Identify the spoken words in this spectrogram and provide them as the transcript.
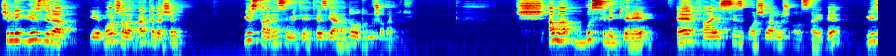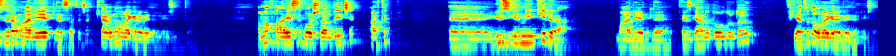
şimdi 100 lira borç alan arkadaşım 100 tane simiti tezgahına doldurmuş olabilir. Ama bu simitleri eğer faizsiz borçlanmış olsaydı 100 lira maliyetle satacak, karını ona göre belirleyecekti. Ama faizli borçlandığı için artık e, 122 lira maliyetle tezgahını doldurdu, fiyatı da ona göre belirleyecek.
